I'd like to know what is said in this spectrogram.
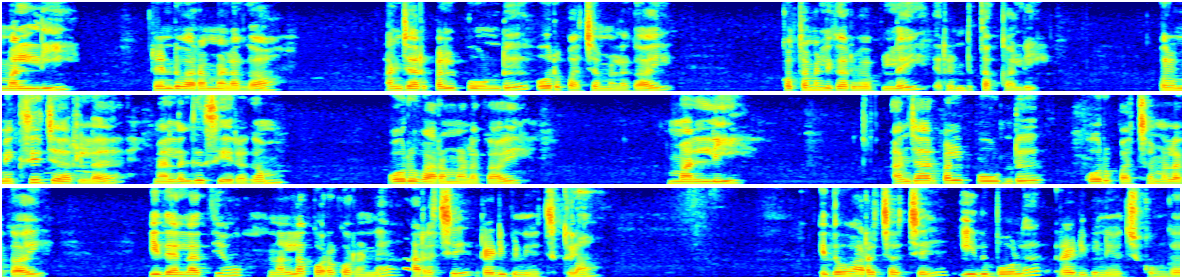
மல்லி ரெண்டு வரமிளகா அஞ்சாறு பல் பூண்டு ஒரு பச்சை மிளகாய் கொத்தமல்லி கருவேப்பிலை ரெண்டு தக்காளி. ஒரு மிக்சி ஜாரில் மிளகு சீரகம் ஒரு வரமிளகாய் மல்லி அஞ்சாறு பல் பூண்டு ஒரு பச்சை மிளகாய் இது எல்லாத்தையும் நல்லா குறை குறைன்னு அரைச்சி ரெடி பண்ணி வச்சுக்கலாம். இதோ அரைச்சாச்சு. இது போல் ரெடி பண்ணி வச்சுக்கோங்க.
